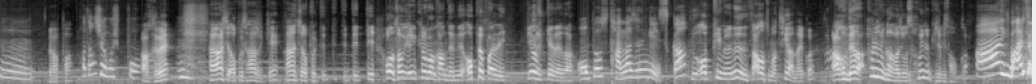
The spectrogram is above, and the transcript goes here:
음배 아파? 화장실 가고 싶어. 아 그래? 화장실 어플 찾아줄게 화장실 어플 띠띠띠띠띠 어 저기 1km만 가면 된대 업혀 빨리 띄워줄게 내가 업혀서 달라지는 게 있을까? 그 업히면은 싸워도 막 티가 안 날걸? 아 그럼 내가 편의점 가가지고 성인용 기저귀 사올까? 아 이게 말이 돼?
